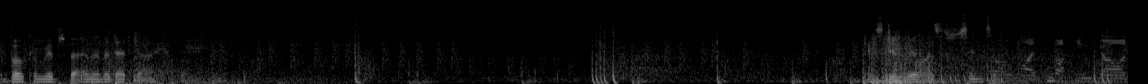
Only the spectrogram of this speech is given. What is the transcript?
A broken ribs better than a dead guy. I just didn't realise this was Hinton. Oh my fucking god.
